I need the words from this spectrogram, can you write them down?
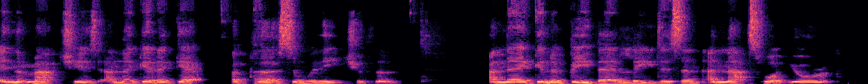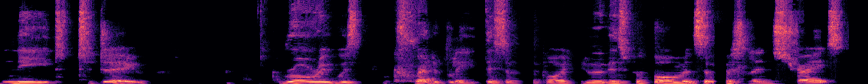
in the matches and they're going to get a person with each of them. And they're going to be their leaders. And, and that's what Europe need to do. Rory was incredibly disappointed with his performance at Whistling Straits.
